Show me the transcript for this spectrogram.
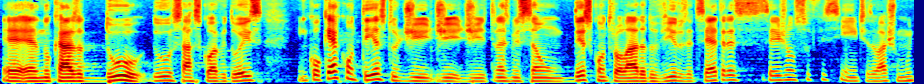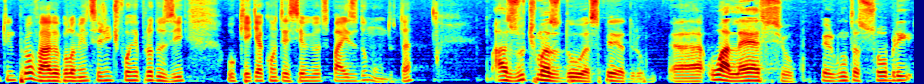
é, no caso do, do SARS-CoV-2, em qualquer contexto de, de, de, transmissão descontrolada do vírus, etc., sejam suficientes. Eu acho muito improvável, pelo menos se a gente for reproduzir o que, que aconteceu em outros países do mundo. Tá? As últimas duas, Pedro. Uh, o Alessio pergunta sobre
